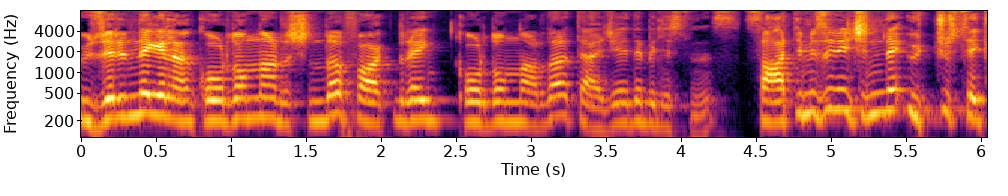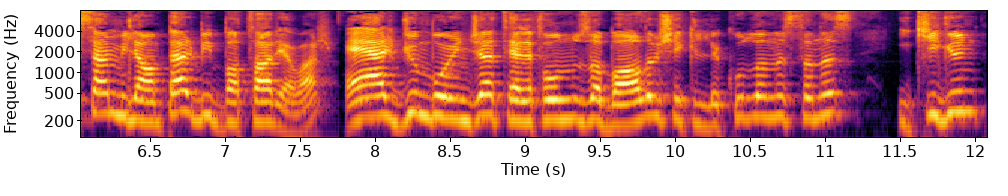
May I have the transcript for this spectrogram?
Üzerinde gelen kordonlar dışında farklı renk kordonlar da tercih edebilirsiniz. Saatimizin içinde 380 mAh bir batarya var. Eğer gün boyunca telefonunuza bağlı bir şekilde kullanırsanız 2 gün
